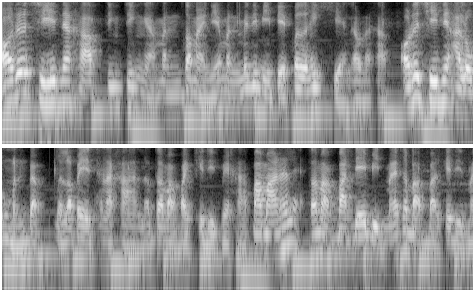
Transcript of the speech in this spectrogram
ออเดอร์ชีตนะครับจริงๆอะมันสมัยนี้มันไม่ได้มีเปเปอร์ให้เขียนแล้วนะครับออเดอร์ชีตเนี่ยอารมณ์เหมือนแบบเหมือนเราไปธนาคารแล้วสมัครบัตรเครดิตไหมครับประมาณนั้นแหละสมัครบัตรเดบิตไหมสมัครบัตรเครดิตไหม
